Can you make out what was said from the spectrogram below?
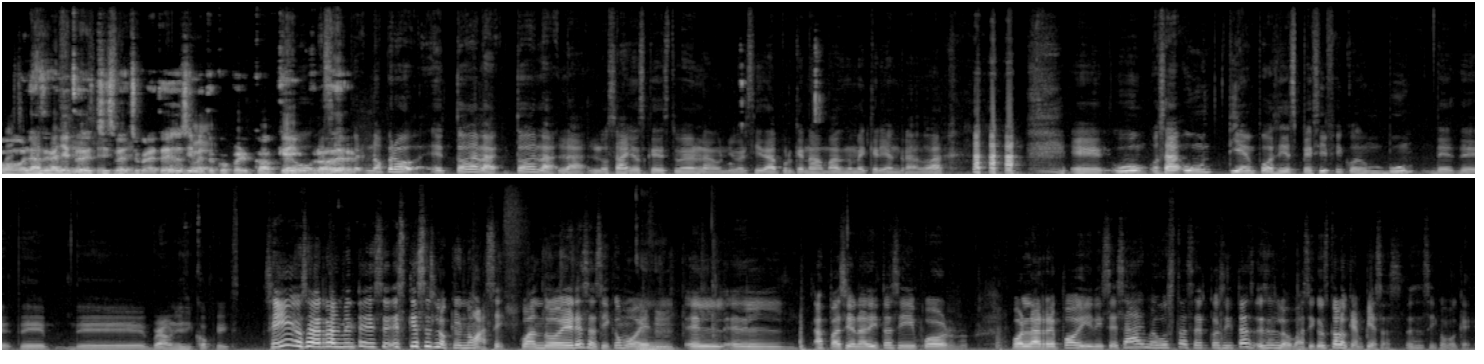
o las galletas de chispas de chocolate, eso sí, me tocó por el cupcake, brother. no, pero eh, toda la, toda la, la, los años que estuve en la universidad, porque nada más no me querían graduar, eh, hubo, o sea, hubo un tiempo así específico de un boom de, de, de, de brownies y cupcakes. Sí, o sea, realmente es, es, que eso es lo que uno hace. Cuando eres así como el, el, el, apasionadito así por, por la repo y dices, ay, me gusta hacer cositas, eso es lo básico, es con lo que empiezas. Es así como que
